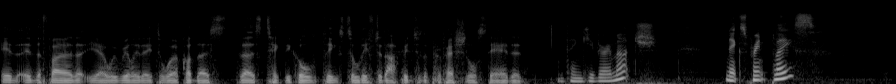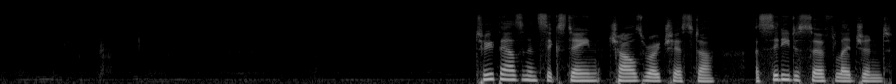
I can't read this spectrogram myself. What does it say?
in, in the photo that yeah we really need to work on those those technical things to lift it up into the professional standard. Thank you very much. Next print, please. Two thousand and sixteen, Charles Rochester, a city to surf legend,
